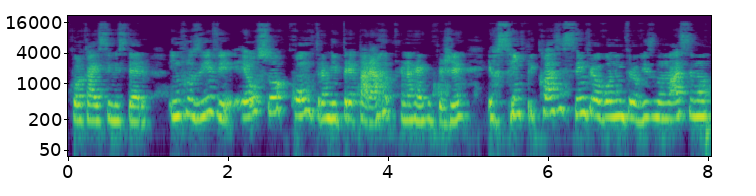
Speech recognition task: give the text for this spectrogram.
colocar esse mistério. Inclusive, eu sou contra me preparar para na RPG. Eu sempre, quase sempre eu vou no improviso no máximo.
